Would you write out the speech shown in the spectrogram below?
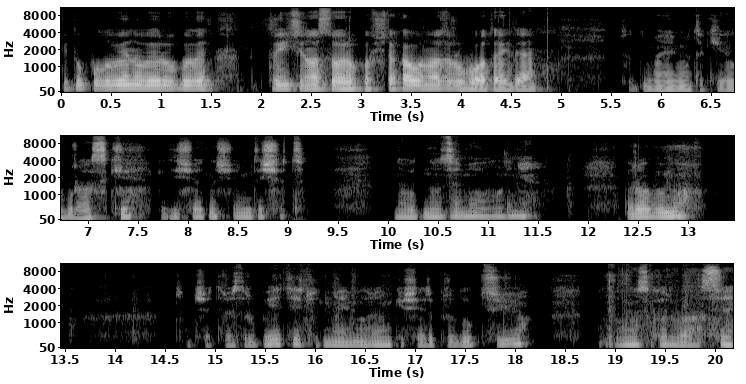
І ту половину виробили тричі на 40. Ось така у нас робота йде. Тут маємо такі образки 50 на 70 на одне замовлення. Робимо. Тут ще треба зробити. Тут маємо рамки ще репродукцію. А то у нас карваси.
